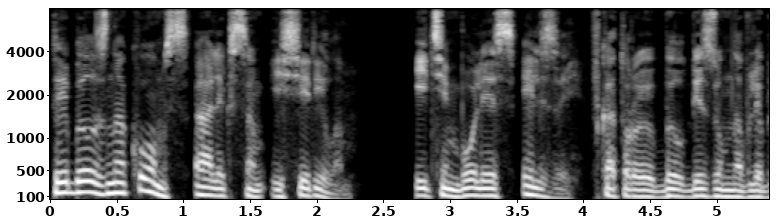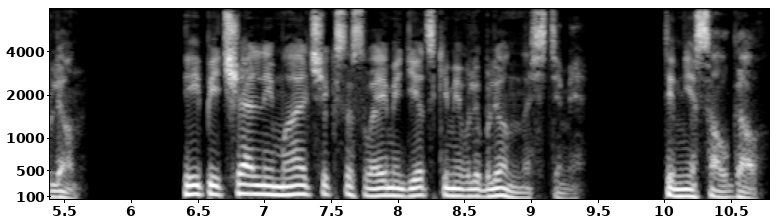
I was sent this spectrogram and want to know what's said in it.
Ты был знаком с Алексом и Сирилом, и тем более с Эльзой, в которую был безумно влюблен. Ты печальный мальчик со своими детскими влюбленностями. Ты мне солгал.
